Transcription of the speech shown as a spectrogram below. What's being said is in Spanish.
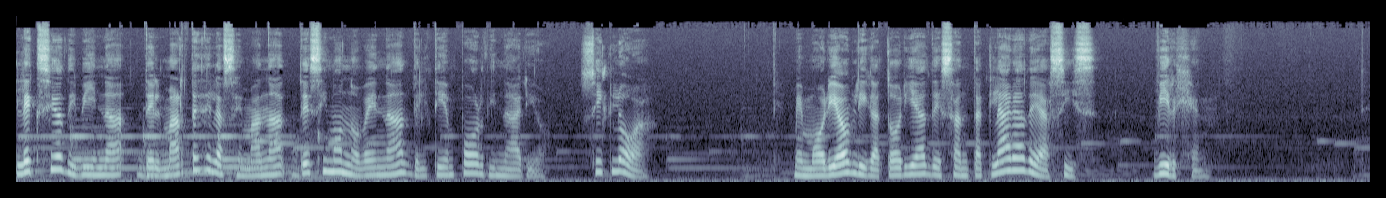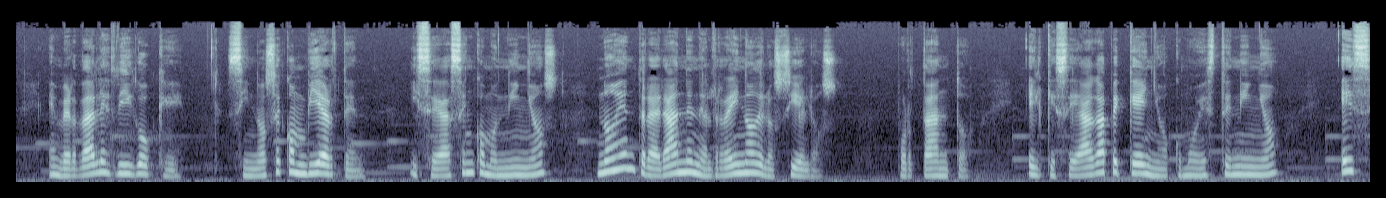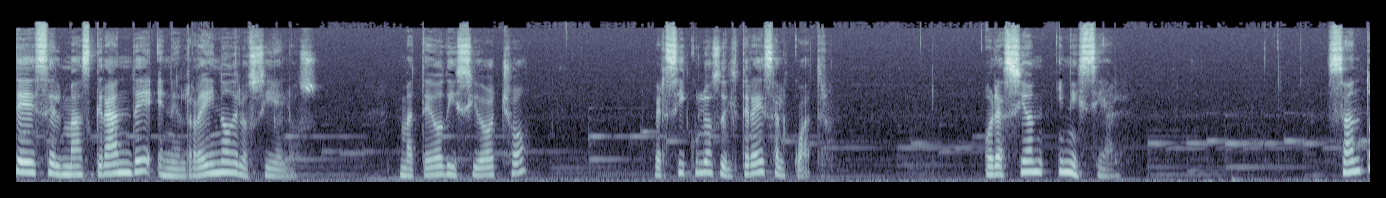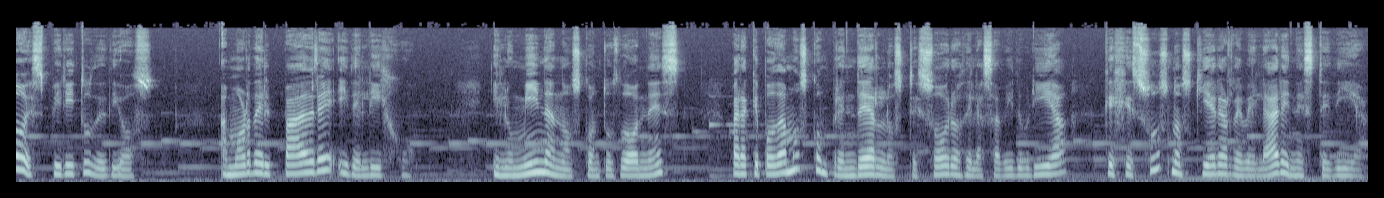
Lección Divina del martes de la semana decimonovena del tiempo ordinario, ciclo A. Memoria obligatoria de Santa Clara de Asís, Virgen. En verdad les digo que, si no se convierten y se hacen como niños, no entrarán en el reino de los cielos. Por tanto, el que se haga pequeño como este niño, ese es el más grande en el reino de los cielos. Mateo 18, versículos del 3 al 4. Oración inicial. Santo Espíritu de Dios, amor del Padre y del Hijo, ilumínanos con tus dones para que podamos comprender los tesoros de la sabiduría que Jesús nos quiere revelar en este día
